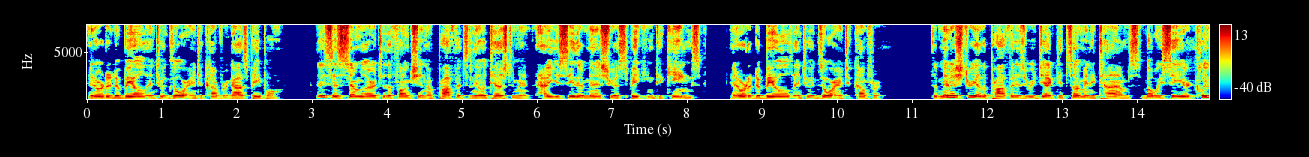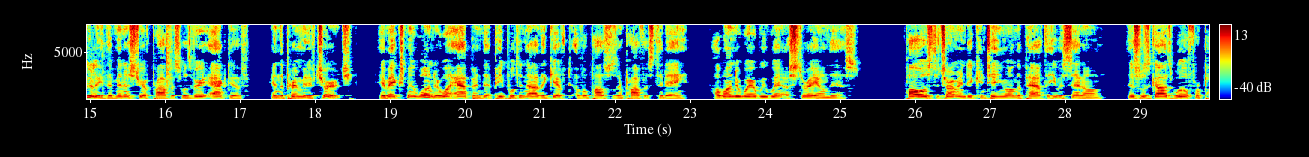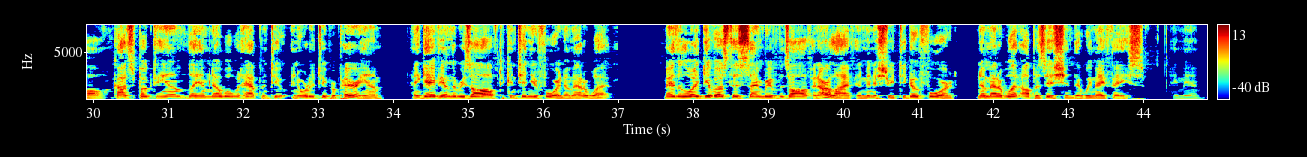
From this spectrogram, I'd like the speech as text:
in order to build and to exhort and to comfort God's people. This is similar to the function of prophets in the Old Testament, how you see their ministry of speaking to kings in order to build and to exhort and to comfort. The ministry of the prophet is rejected so many times, but we see here clearly the ministry of prophets was very active in the primitive church. It makes me wonder what happened that people deny the gift of apostles and prophets today. I wonder where we went astray on this. Paul was determined to continue on the path that he was set on. This was God's will for Paul. God spoke to him, let him know what would happen to in order to prepare him, and gave him the resolve to continue forward no matter what. May the Lord give us this same resolve in our life and ministry to go forward no matter what opposition that we may face. Amen.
